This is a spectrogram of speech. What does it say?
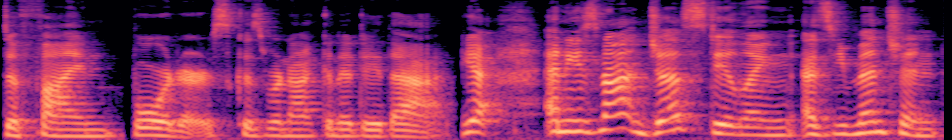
define borders because we're not going to do that. Yeah. And he's not just dealing, as you mentioned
